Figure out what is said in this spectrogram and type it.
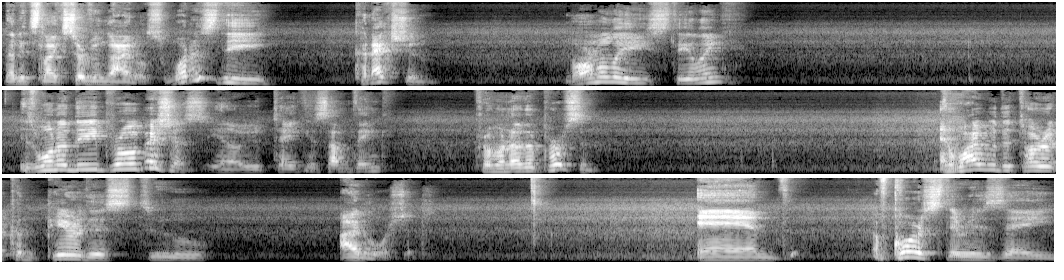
that it's like serving idols? What is the connection? Normally, stealing is one of the prohibitions. You know, you're taking something from another person. And why would the Torah compare this to idol worship? And of course, there is a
